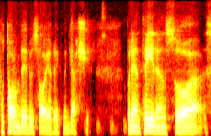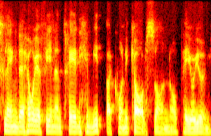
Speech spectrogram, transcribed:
på tal om det du sa Erik med Gashi, på den tiden så slängde HIF in en tredje mittback, Conny Karlsson och P.O. Ljung.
